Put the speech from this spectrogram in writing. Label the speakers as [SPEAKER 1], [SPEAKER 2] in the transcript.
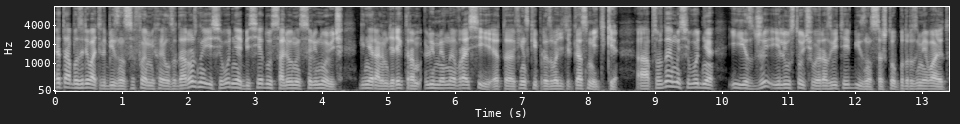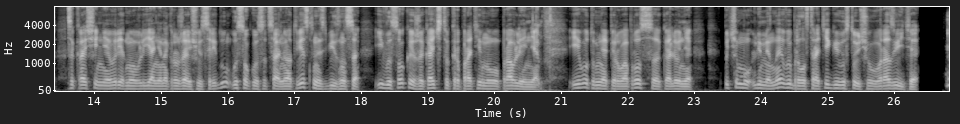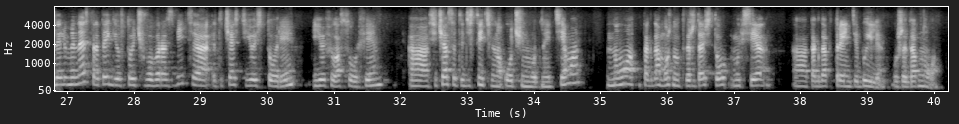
[SPEAKER 1] Это обозреватель бизнеса ФМ Михаил Задорожный, и сегодня я беседую с Аленой Саринович, генеральным директором Люмене в России, это финский производитель косметики. А обсуждаем мы сегодня ESG или устойчивое развитие бизнеса, что подразумевает сокращение вредного влияния на окружающую среду, высокую социальную ответственность бизнеса и высокое же качество корпоративного управления. И вот у меня первый вопрос к Алене. Почему Люмене выбрала стратегию устойчивого развития?
[SPEAKER 2] Для Люмине стратегия устойчивого развития – это часть ее истории, ее философии. А, сейчас это действительно очень модная тема, но тогда можно утверждать, что мы все а, тогда в тренде были уже давно.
